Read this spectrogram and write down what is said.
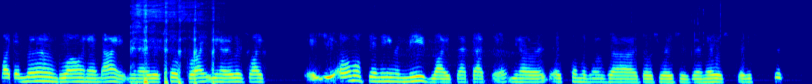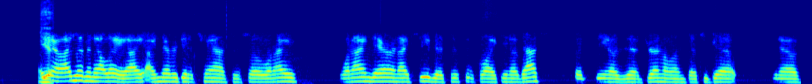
like a moon glowing at night. You know, it was so bright. You know, it was like you almost didn't even need lights at that. Uh, you know, at, at some of those uh those races, and it was it was just. Yeah. You know, I live in LA. I I never get a chance, and so when I when I'm there and I see this, this is like you know that's the you know the adrenaline that you get. You know,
